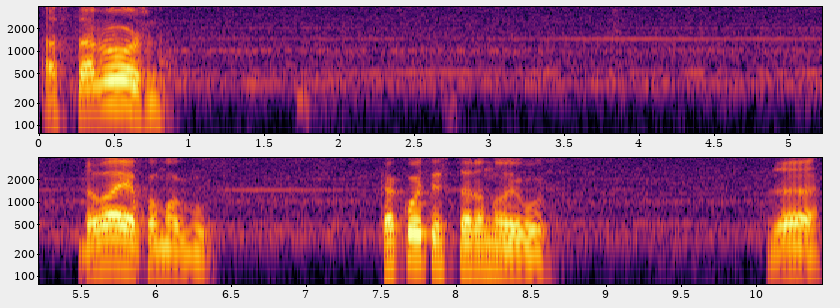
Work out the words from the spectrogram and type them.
осторожно. Давай я помогу. Какой ты стороной его? Да.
